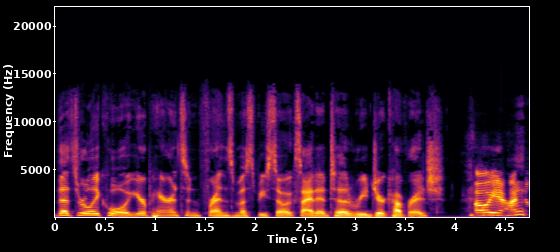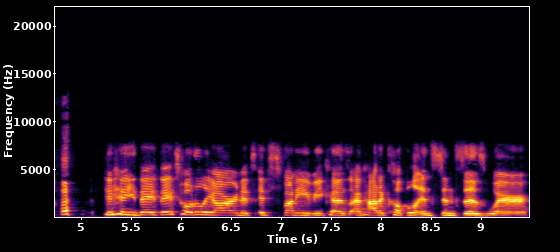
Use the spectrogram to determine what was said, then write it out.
That's really cool. Your parents and friends must be so excited to read your coverage. Oh yeah, they they totally are, and it's it's funny because I've had a couple instances where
